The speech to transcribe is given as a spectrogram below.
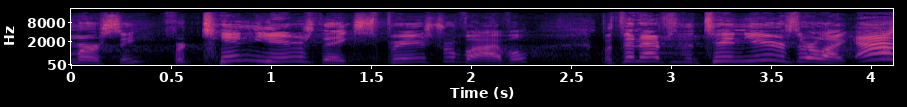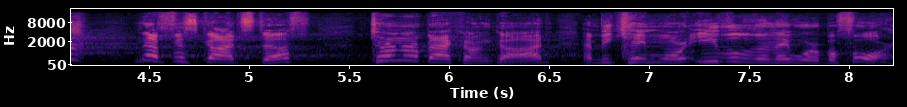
mercy. For 10 years, they experienced revival. But then after the 10 years, they're like, ah, enough is God stuff. Turn their back on God and became more evil than they were before.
